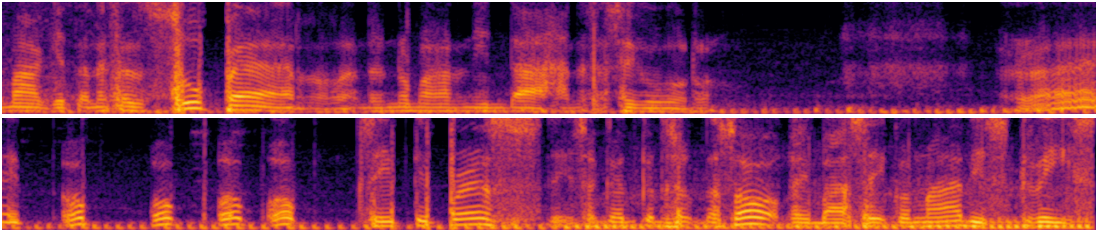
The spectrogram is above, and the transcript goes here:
makita na sa super. Ano naman nindahan na sa siguro. Alright. Op, op, op, op. Safety first. Di sagad ka dasok daso. Kay base ko mga disgrace.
